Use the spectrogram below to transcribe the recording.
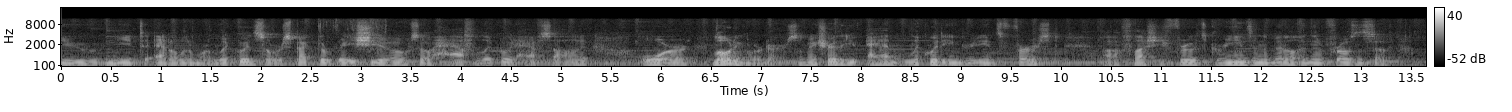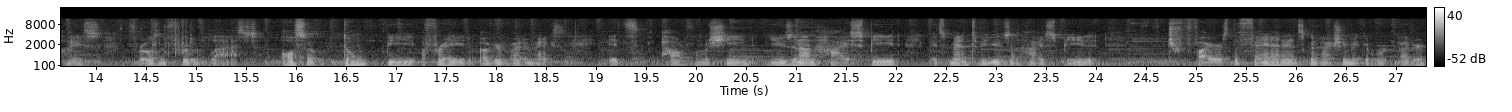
you need to add a little more liquid, so respect the ratio, so half liquid, half solid, or loading order. So make sure that you add liquid ingredients first, uh, fleshy fruits, greens in the middle, and then frozen stuff, ice, frozen fruit last. Also, don't be afraid of your Vitamix. It's a powerful machine. Use it on high speed. It's meant to be used on high speed. It fires the fan and it's gonna actually make it work better.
